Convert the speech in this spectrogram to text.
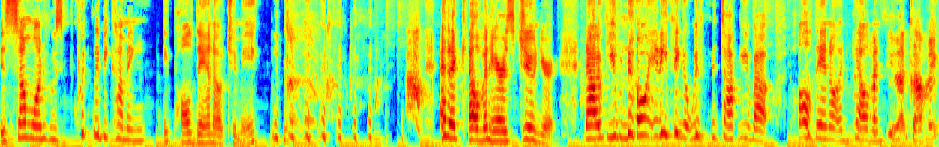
is someone who's quickly becoming a Paul Dano to me. and a Kelvin Harris Jr. Now, if you know anything that we've been talking about, Paul Dano and Kelvin. See that coming?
